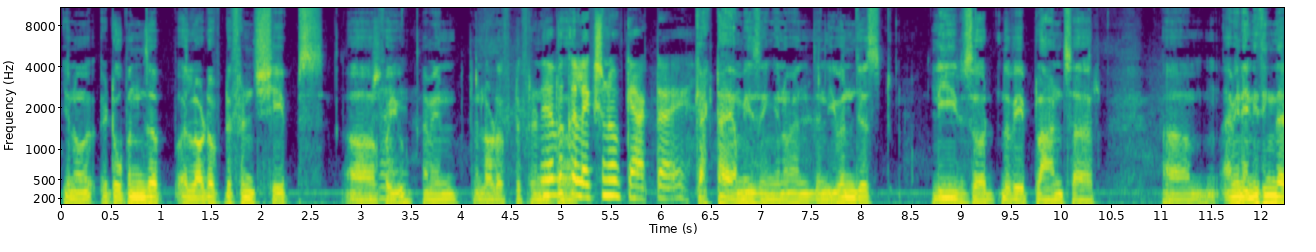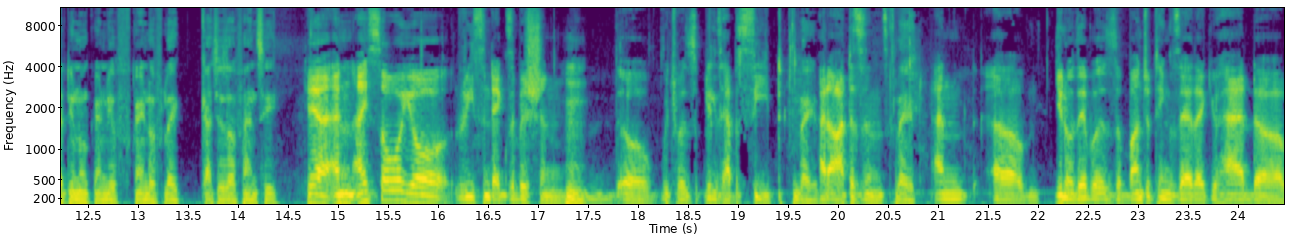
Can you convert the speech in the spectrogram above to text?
you know it opens up a lot of different shapes uh, for you. I mean, a lot of different. They have a uh, collection of cacti. cacti amazing you know and then even just leaves or the way plants are um, i mean anything that you know kind of kind of like catches our fancy Yeah, and I saw your recent exhibition, uh, which was Please Have a Seat Hmm. Right. at Artisans. Right. And, um, you know, there was a bunch of things there. Like you had uh,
